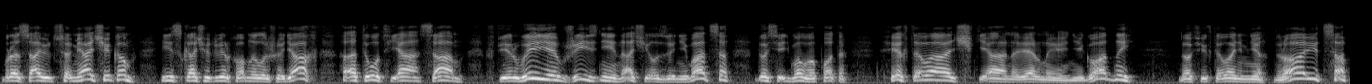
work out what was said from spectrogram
бросаются мячиком и скачут верхом на лошадях, а тут я сам впервые в жизни начал заниматься до седьмого пота. Фехтовальщик я, наверное, негодный, но фехтование мне нравится.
